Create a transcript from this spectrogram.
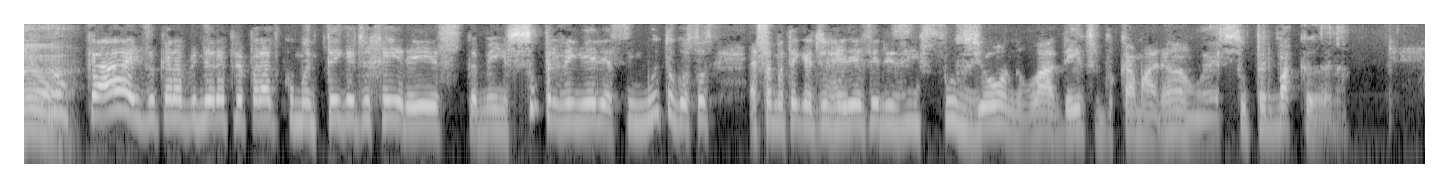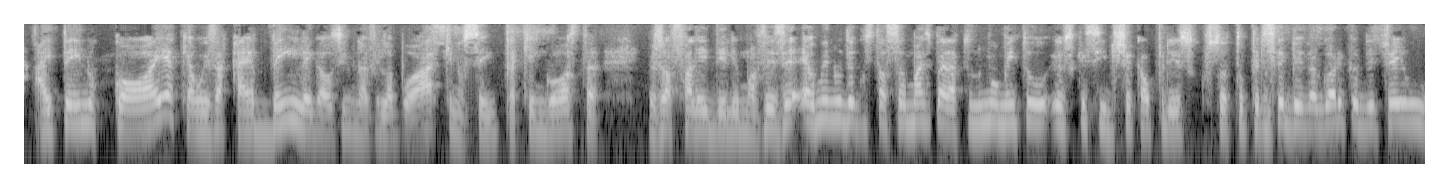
Ah. No cais, o carabineiro é preparado com manteiga de jerez também. Super vem ele assim, muito gostoso. Essa manteiga de jerez eles infusionam lá dentro do camarão, é super bacana. Aí tem no Coia, que é um izakaya bem legalzinho na Vila Boarque, não sei para quem gosta, eu já falei dele uma vez, é o menu degustação mais barato. No momento eu esqueci de checar o preço, só estou percebendo agora que eu deixei um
